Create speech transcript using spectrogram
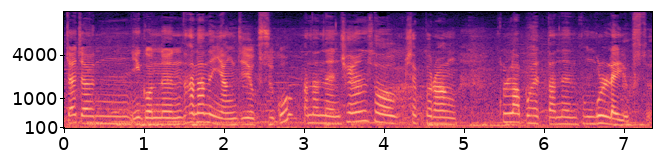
짜잔 이거는 하나는 양지 육수고 하나는 최연석 셰프랑 콜라보 했다는 봉골레 육수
